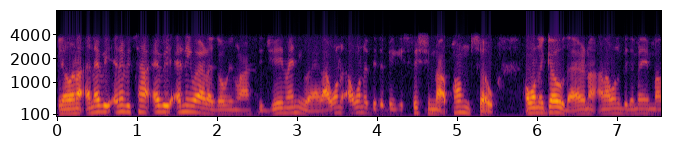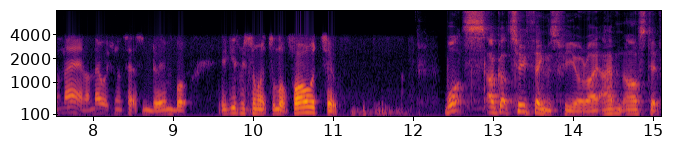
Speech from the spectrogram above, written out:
you know, and, I, and every and every time, every anywhere I go in life, the gym, anywhere, I want I want to be the biggest fish in that pond. So I want to go there, and I, and I want to be the main man there. And I know it's going to take some doing, but it gives me something to look forward to. What's I've got two things for you, all right? I haven't asked it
